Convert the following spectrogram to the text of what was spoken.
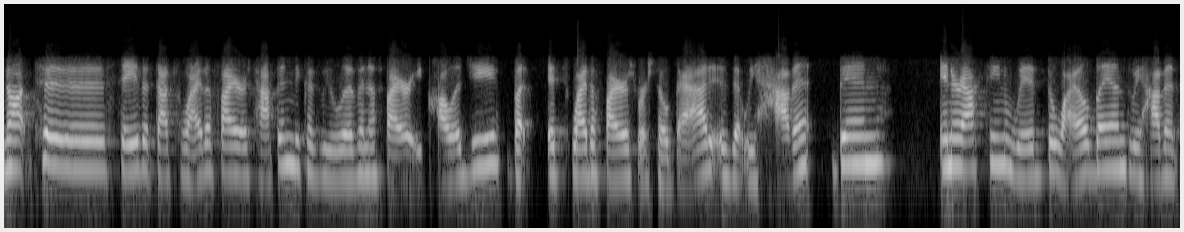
not to say that that's why the fires happened because we live in a fire ecology, but it's why the fires were so bad is that we haven't been interacting with the wildlands. We haven't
